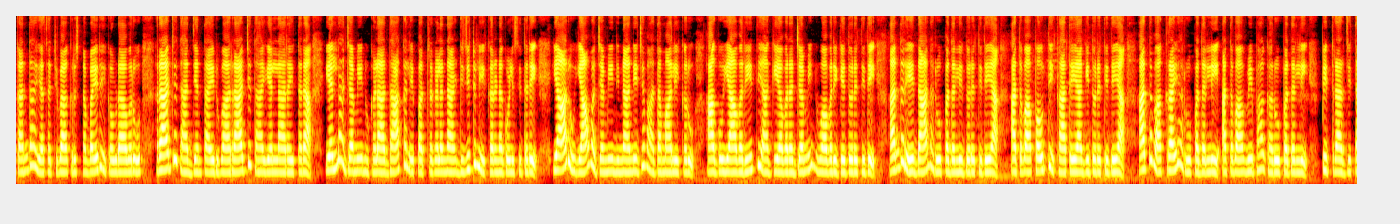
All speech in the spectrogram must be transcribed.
ಕಂದಾಯ ಸಚಿವ ಕೃಷ್ಣ ಬೈರೇಗೌಡ ಅವರು, ರಾಜ್ಯದಾದ್ಯಂತ ಇರುವ ರಾಜ್ಯದ ಎಲ್ಲ ರೈತರ ಎಲ್ಲ ಜಮೀನುಗಳ ದಾಖಲೆ ಪತ್ರಗಳನ್ನು ಡಿಜಿಟಲೀಕರಣಗೊಳಿಸಿದರೆ ಯಾರು ಯಾವ ಜಮೀನಿನ ನಿಜವಾದ ಮಾಲೀಕರು ಹಾಗೂ ಯಾವ ರೀತಿಯಾಗಿ ಅವರ ಜಮೀನು ಅವರಿಗೆ ದೊರೆತಿದೆ? ಅಂದರೆ ದಾನ ರೂಪದಲ್ಲಿ ದೊರೆತಿದೆಯಾ? ಅಥವಾ ಪೌತಿ ಖಾತೆಯಾಗಿ ದೊರೆತಿದೆಯಾ? ಅಥವಾ ಕ್ರಯ ರೂಪದಲ್ಲಿ ಅಥವಾ ವಿಭಾಗ ರೂಪದಲ್ಲಿ? ಪಿತ್ರಾರ್ಜಿತ,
